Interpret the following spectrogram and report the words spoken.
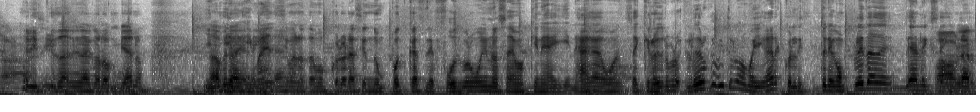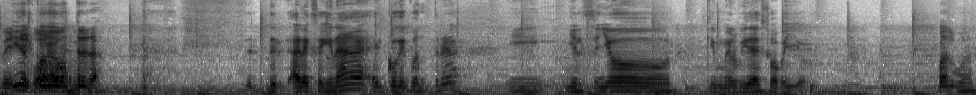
Ah, Aristizábal era colombiano. Y, No, y- pero y más Aguinaga. encima nos damos color haciendo un podcast de fútbol, güey, y no sabemos quién es Aguinaga, güey. O sea, que el otro, el otro capítulo vamos a llegar con la historia completa de, de Alex Vamos a hablar de Y del Coque. Contreras. de, de Alex Aguinaga, el Coque Contreras y, y el señor que me olvidé de su apellido. ¿Cuál, weón?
